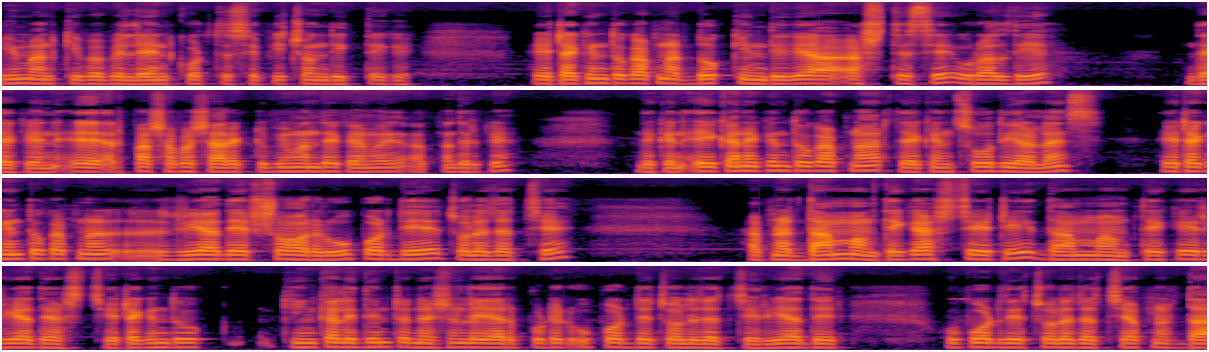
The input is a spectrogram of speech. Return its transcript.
বিমান কীভাবে ল্যান্ড করতেছে পিছন দিক থেকে। এটা কিন্তু আপনার দক্ষিণ দিকে আসতেছে উড়াল দিয়ে। দেখেন, এর পাশাপাশি আরেকটি বিমান দেখে আমি আপনাদেরকে। দেখেন, এইখানে কিন্তু আপনার, দেখেন, সৌদি এয়ারলাইন্স। এটা কিন্তু আপনার রিয়াদের শহরের উপর দিয়ে চলে যাচ্ছে। আপনার দাম্মাম থেকে আসছে এটি, দাম্মাম থেকে রিয়াদে আসছে। এটা কিন্তু কিং খালিদ ইন্টারন্যাশনাল এয়ারপোর্টের উপর দিয়ে চলে যাচ্ছে, রিয়াদের উপর দিয়ে চলে যাচ্ছে আপনার দা,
